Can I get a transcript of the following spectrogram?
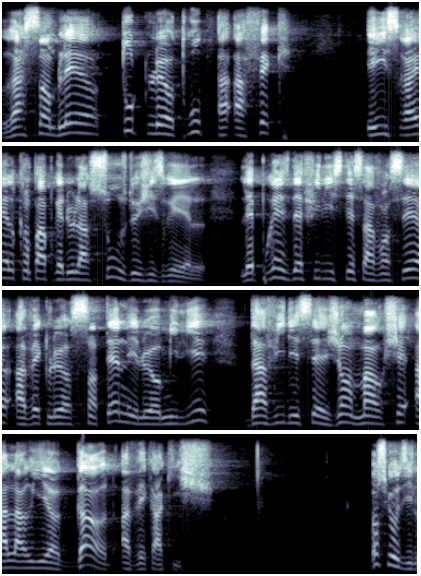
rassemblèrent toutes leurs troupes à Afek et Israël campa près de la source de Gisraël les princes des Philistins s'avancèrent avec leurs centaines et leurs milliers David et ses gens marchaient à l'arrière-garde avec Akish. Lorsque vous dites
